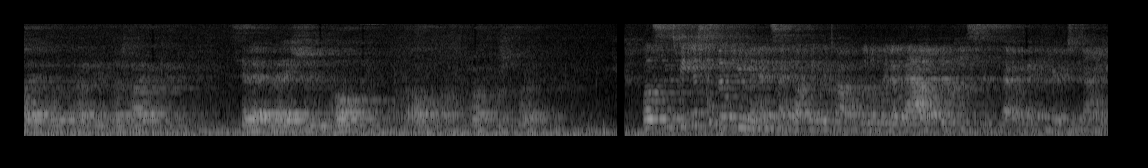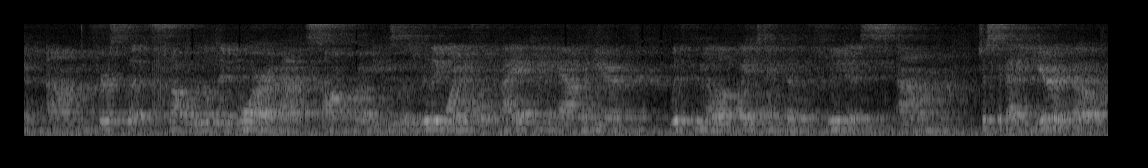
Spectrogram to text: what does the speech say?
I thought it was like a celebration of, of, of work. Well, since we just have a few minutes, I thought we could talk a little bit about the pieces that we're going to hear tonight. Um, first, let's talk a little bit more about Sombre, because it was really wonderful. Kaija came down here with Camilla Hoitenga, the flutist, um, just about a year ago,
